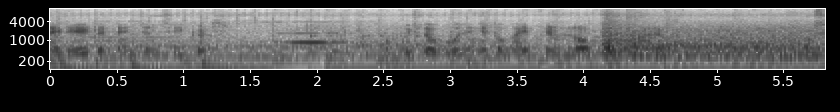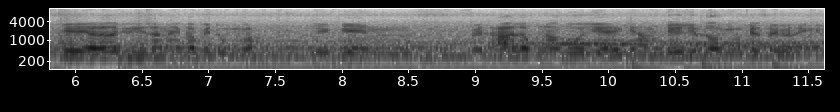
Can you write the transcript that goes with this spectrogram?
आई रेट अटेंशन सीकर्स तो कुछ लोग बोलेंगे तो भाई फिर ब्लॉग क्यों बना रहे हो। उसके अलग रीज़न है, कभी दूँगा। लेकिन फ़िलहाल अपना गोल ये है कि हम डेली ब्लॉगिंग कैसे करेंगे?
